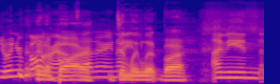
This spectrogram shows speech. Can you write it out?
You and your phone in a are out bar, Saturday night. dimly lit bar. I mean,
